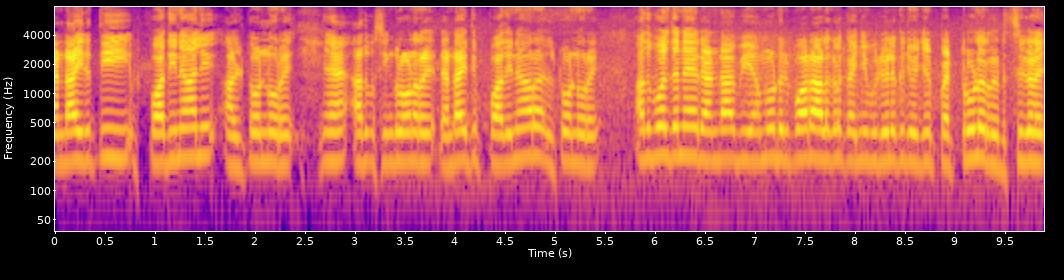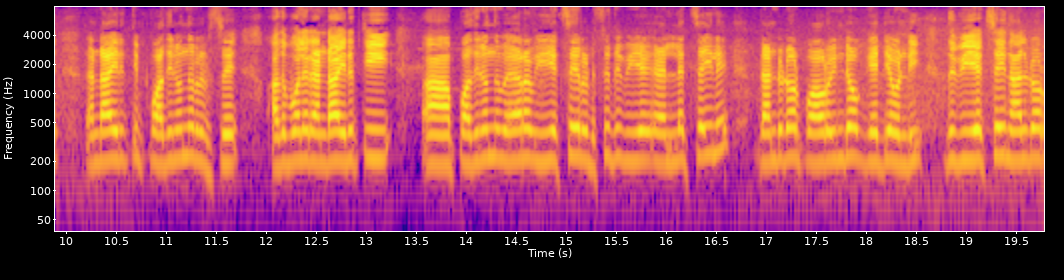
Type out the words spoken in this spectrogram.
രണ്ടായിരത്തി പതിനാല് അൾട്ടോണ്ണൂറ് അത് സിംഗിൾ ഓണർ രണ്ടായിരത്തി പതിനാറ് അൾട്ടോണ്ണൂറ് അതുപോലെ തന്നെ രണ്ടാം നമ്മളോട് ഒരുപാട് ആളുകൾ കഴിഞ്ഞ വീഡിയോയിലൊക്കെ ചോദിച്ചാൽ പെട്രോൾ റിഡ്സുകൾ രണ്ടായിരത്തി പതിനൊന്ന് റിഡ്സ് അതുപോലെ രണ്ടായിരത്തി പതിനൊന്ന് വേറെ വി എക്സ് ഐ റിഡ്സ് ഇത് വി എൽ എക്സ് ഐയിൽ രണ്ട് ഡോർ പവർ വിൻഡോ കയറ്റിയ വണ്ടി ഇത് വി എക്സ് ഐ നാല് ഡോർ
